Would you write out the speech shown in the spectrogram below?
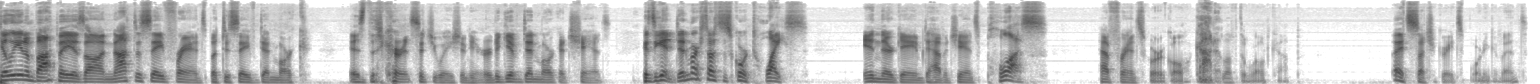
Kylian Mbappe is on not to save France, but to save Denmark. Is the current situation here, or to give Denmark a chance? Because again, Denmark starts to score twice in their game to have a chance, plus have France score a goal. God, I love the World Cup. It's such a great sporting event.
